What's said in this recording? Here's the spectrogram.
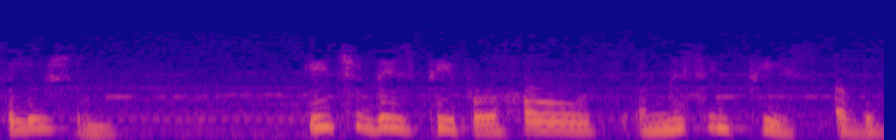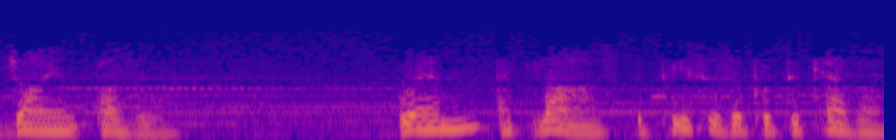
solution. Each of these people holds a missing piece of the giant puzzle. When, at last, the pieces are put together,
